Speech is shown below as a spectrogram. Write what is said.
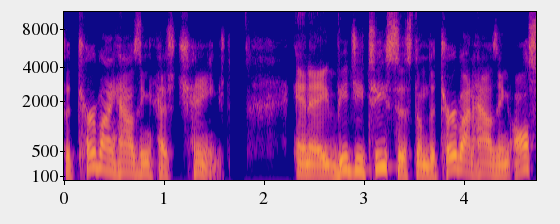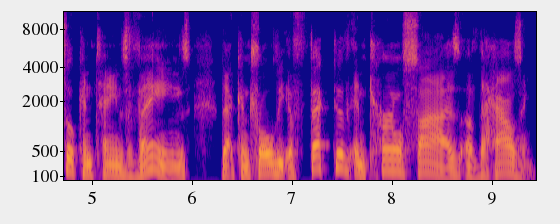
the turbine housing has changed. In a VGT system, the turbine housing also contains vanes that control the effective internal size of the housing.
